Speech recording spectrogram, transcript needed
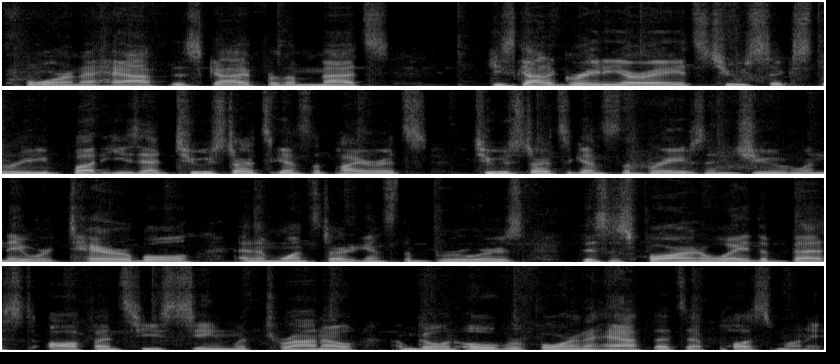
four and a half. This guy for the Mets, he's got a great ERA. It's 263, but he's had two starts against the Pirates, two starts against the Braves in June when they were terrible, and then one start against the Brewers. This is far and away the best offense he's seen with Toronto. I'm going over four and a half. That's at plus money.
